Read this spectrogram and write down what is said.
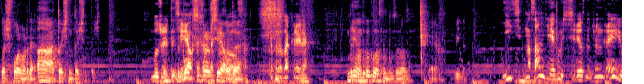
Флэш-форварды. А, точно, точно, точно. Был же это, сериал, был, хороший сериал, да. Который закрыли. Блин, он такой классный был, зараза. Эх, видно. И на самом деле, я говорю серьезно, Джин Грей,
